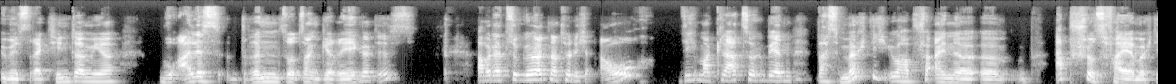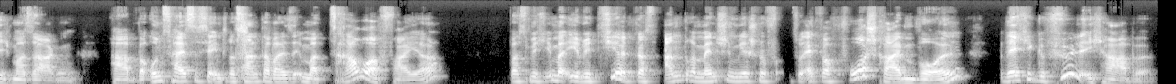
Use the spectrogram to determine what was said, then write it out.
übrigens direkt hinter mir, wo alles drin sozusagen geregelt ist. Aber dazu gehört natürlich auch, sich mal klar zu werden, was möchte ich überhaupt für eine äh, Abschlussfeier, möchte ich mal sagen haben. Bei uns heißt es ja interessanterweise immer Trauerfeier, was mich immer irritiert, dass andere Menschen mir schon so etwa vorschreiben wollen, welche Gefühle ich habe.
